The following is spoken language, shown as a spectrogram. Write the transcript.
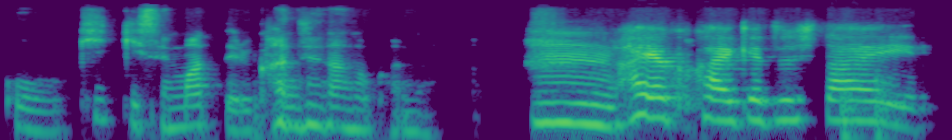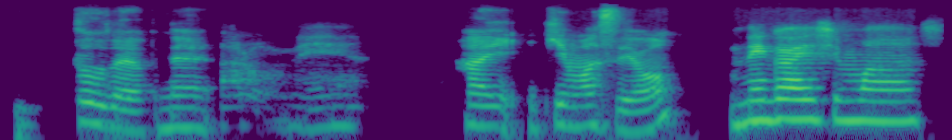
こう、危機迫ってる感じなのかな。うん、早く解決したい。そうだよね。だろうね。はい、いきますよ。お願いします。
